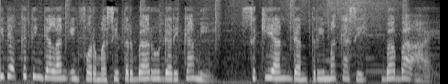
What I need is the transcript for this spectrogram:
tidak ketinggalan informasi terbaru dari kami. Sekian dan terima kasih, bye-bye.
